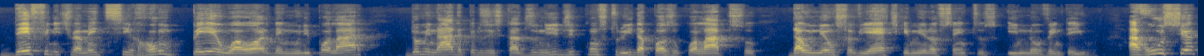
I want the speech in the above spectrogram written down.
definitivamente se rompeu a ordem unipolar dominada pelos Estados Unidos e construída após o colapso da União Soviética em 1991. A Rússia,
